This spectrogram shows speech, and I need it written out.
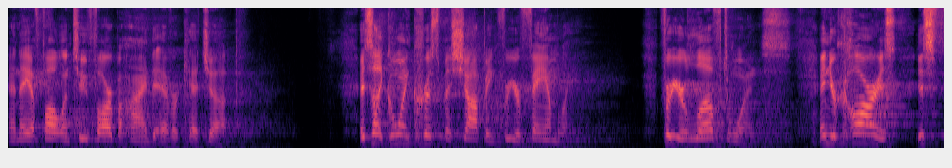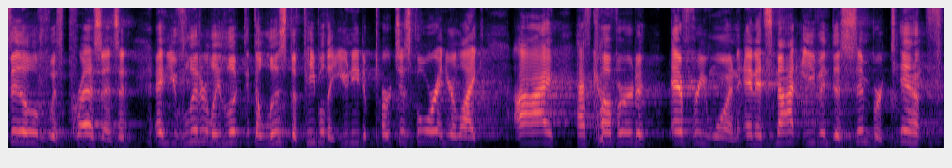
and they have fallen too far behind to ever catch up. It's like going Christmas shopping for your family, for your loved ones. And your car is, is filled with presents, and, and you've literally looked at the list of people that you need to purchase for, and you're like, I have covered everyone, and it's not even December 10th.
